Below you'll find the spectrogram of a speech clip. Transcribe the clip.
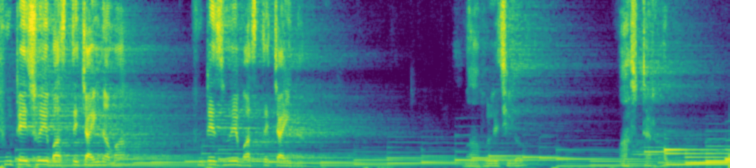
ফুটেজ হয়ে বাঁচতে চাই না মা। ফুটেজ হয়ে বাঁচতে চাই না। মা বলেছিল, মাস্টার হব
